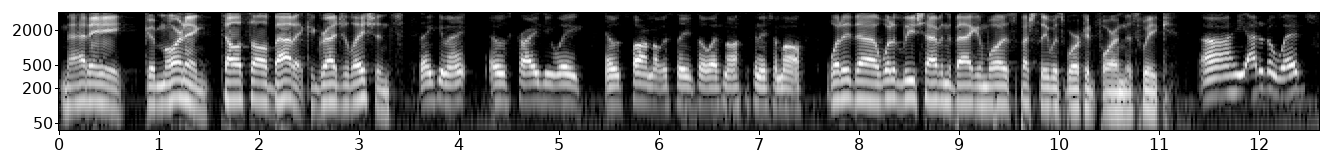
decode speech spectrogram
Maddie. good morning. Tell us all about it. Congratulations. Thank you, mate. It was a crazy week. It was fun. Obviously, it's always nice to finish them off. What did uh, what did Leish have in the bag, and what especially was working for him this week? Uh, he added a wedge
